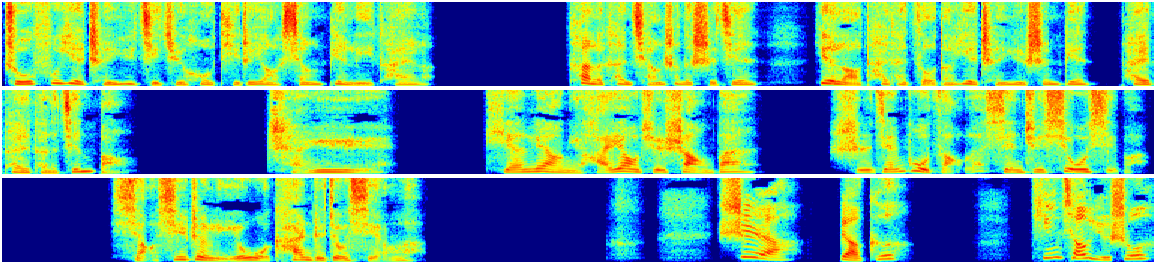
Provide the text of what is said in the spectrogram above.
嘱咐叶晨玉几句后，提着药箱便离开了。看了看墙上的时间，叶老太太走到叶晨玉身边，拍拍他的肩膀：“陈玉，天亮你还要去上班，时间不早了，先去休息吧。”小溪这里有我看着就行了。是啊，表哥，听乔宇说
